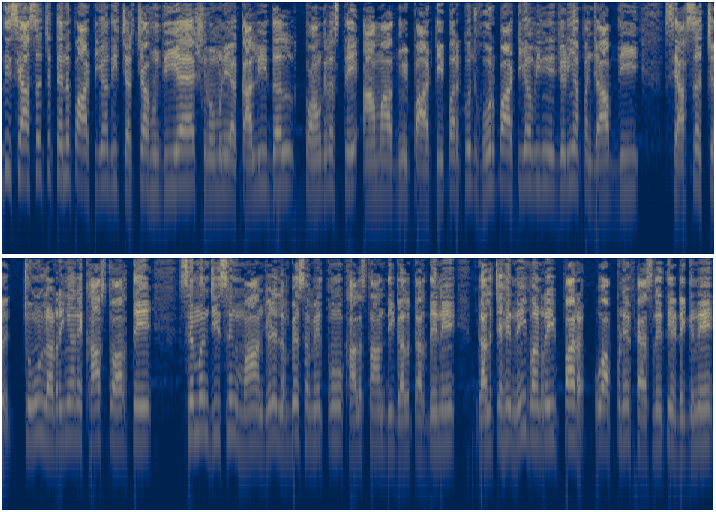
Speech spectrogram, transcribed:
ਦੀ ਸਿਆਸਤ 'ਚ ਤਿੰਨ ਪਾਰਟੀਆਂ ਦੀ ਚਰਚਾ ਹੁੰਦੀ ਹੈ। ਸ਼੍ਰੋਮਣੀ ਅਕਾਲੀ ਦਲ, ਕਾਂਗਰਸ ਤੇ ਆਮ ਆਦਮੀ ਪਾਰਟੀ। ਪਰ ਕੁਝ ਹੋਰ ਪਾਰਟੀਆਂ ਵੀ ਨੇ ਜਿਹੜੀਆਂ ਪੰਜਾਬ ਦੀ ਸਿਆਸਤ 'ਚ ਚੋਣ ਲੜ ਰਹੀਆਂ ਨੇ। ਖਾਸ ਤੌਰ ਤੇ ਸਿਮਨਜੀਤ ਸਿੰਘ ਮਾਨ, ਜਿਹੜੇ ਲੰਬੇ ਸਮੇਂ ਤੋਂ ਖਾਲਿਸਤਾਨ ਦੀ ਗੱਲ ਕਰਦੇ ਨੇ। ਗੱਲ ਚ ਇਹ ਨਹੀਂ ਬਣ ਰਹੀ, ਪਰ ਉਹ ਆਪਣੇ ਫੈਸਲੇ ਤੇ ਡਿੱਗ ਨੇ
